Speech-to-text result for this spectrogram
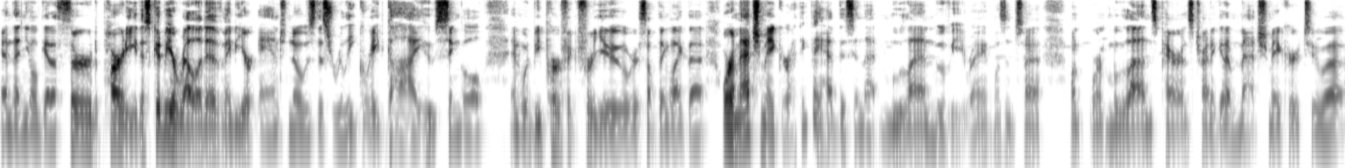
and then you'll get a third party. This could be a relative. Maybe your aunt knows this really great guy who's single and would be perfect for you, or something like that. Or a matchmaker. I think they had this in that Mulan movie, right? Wasn't uh, weren't Mulan's parents trying to get a matchmaker to uh,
